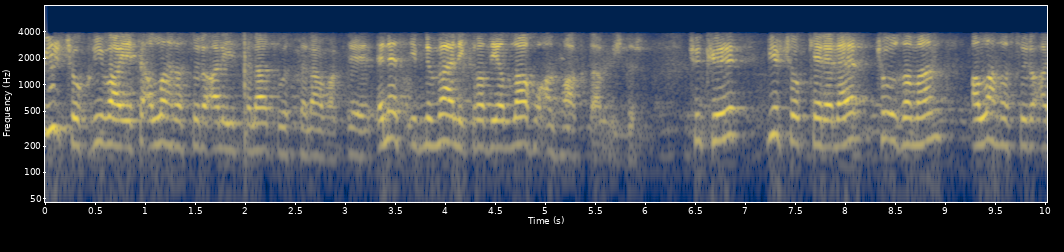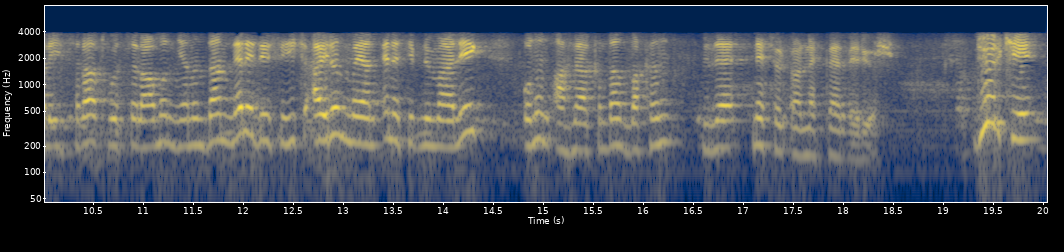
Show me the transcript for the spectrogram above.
birçok rivayeti Allah Resulü aleyhissalatu vesselam e, Enes İbni Malik radıyallahu anhu aktarmıştır. Çünkü birçok kereler çoğu zaman Allah Resulü aleyhissalatu vesselamın yanından neredeyse hiç ayrılmayan Enes İbni Malik onun ahlakından bakın bize ne tür örnekler veriyor. Diyor ki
